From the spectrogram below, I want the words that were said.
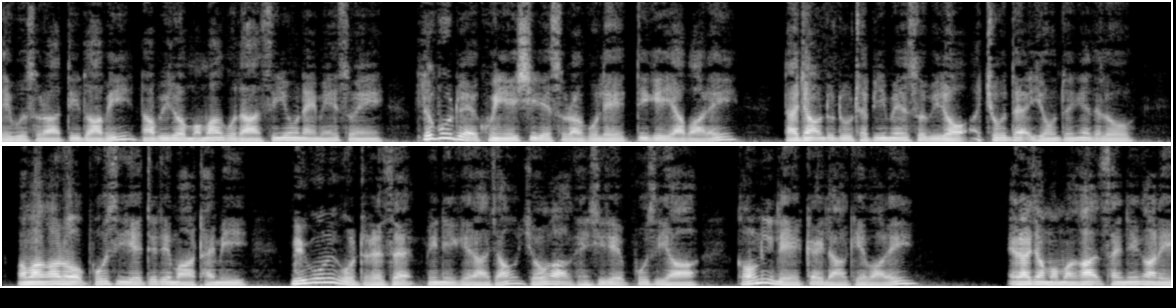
သေးဘူးဆိုတာသိသွားပြီးနောက်ပြီးတော့မမကသာစီးယုံနိုင်မယ်ဆိုရင်လူဖို့တွေအခွင့်အရေးရှိတယ်ဆိုတာကိုလည်းသိခဲ့ရပါတယ်။ဒါကြောင့်အတူတူထပ်ပြီးမယ်ဆိုပြီးတော့အချိုးသက်အယုံသွင်းခဲ့တယ်လို့ မမကတော့ဖိုးစီရဲ့တဲတဲမှာထိုင်ပြီးမိကုန်းလေးကိုတရဆက်မင်းနေခဲ့တာကြောင့်ယောဂအခင်းရှိတဲ့ဖိုးစီဟာခေါင်းတွေလည်းကြိုက်လာခဲ့ပါတယ်။အဲဒါကြောင့်မမကဆိုင်ထဲကနေ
